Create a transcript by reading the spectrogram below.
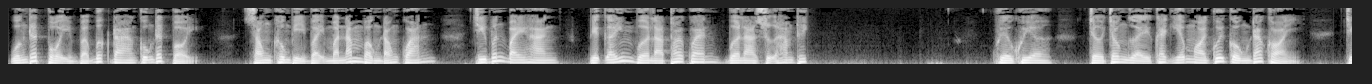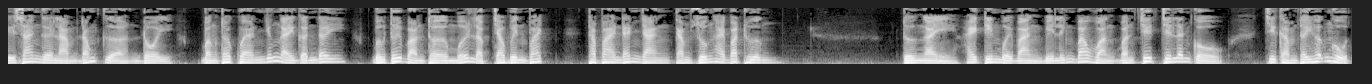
Uống đất vội và bước ra cũng đất vội Xong không vì vậy mà năm vòng đóng quán, Chỉ vẫn bày hàng, Việc ấy vừa là thói quen, vừa là sự ham thích. Khuya khuya, Chờ cho người khách hiếm hoi cuối cùng ra khỏi, Chị sai người làm đóng cửa Rồi, bằng thói quen những ngày gần đây, Bước tới bàn thờ mới lập trao bên vách, Thắp hai nén nhang, cắm xuống hai bát hương. Từ ngày hay tin mười bàng Bị lính bao hoàng bắn chết trên lân cổ, Chị cảm thấy hững hụt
